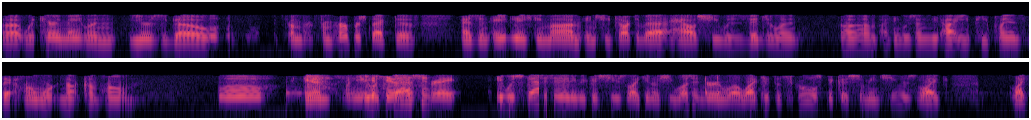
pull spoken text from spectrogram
uh, with Terry Matlen years ago from from her perspective as an ADHD mom, and she talked about how she was vigilant. Um, I think it was in the IEP plans that homework not come home. Mm. And when you it was do it, fascinating. great. It was fascinating because she's like, you know, she wasn't very well liked at the schools because I mean, she was like, like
